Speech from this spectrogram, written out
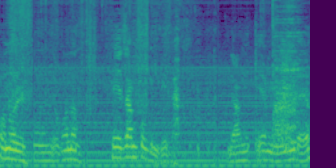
오늘 어, 요거는 해장국입니다. 양이 꽤 많은데요.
